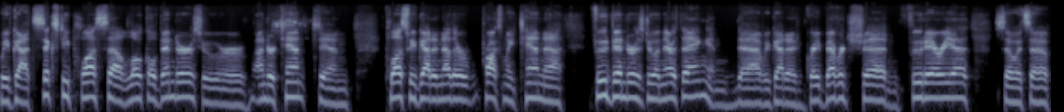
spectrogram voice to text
we've got 60 plus uh, local vendors who are under tent. And plus, we've got another approximately 10 uh, food vendors doing their thing. And uh, we've got a great beverage uh, and food area. So it's a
